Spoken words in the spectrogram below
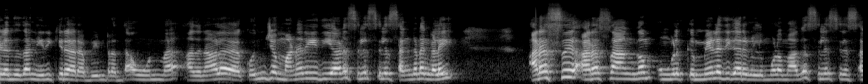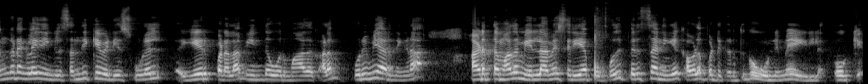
இழந்து தான் இருக்கிறார் அப்படின்றது தான் உண்மை. அதனால கொஞ்சம் மன ரீதியான சில சில சங்கடங்களை அரசு அரசாங்கம் உங்களுக்கு மேலதிகாரிகள் மூலமாக சில சில சங்கடங்களை நீங்கள் சந்திக்க வேண்டிய சூழல் ஏற்படலாம். இந்த ஒரு மாத காலம் பொறுமையா இருந்தீங்கன்னா அடுத்த மாதம் எல்லாமே சரியா போகுது பெருசா நீங்க கவலைப்பட்டுக்கிறதுக்கு ஒண்ணுமே இல்லை. ஓகே.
